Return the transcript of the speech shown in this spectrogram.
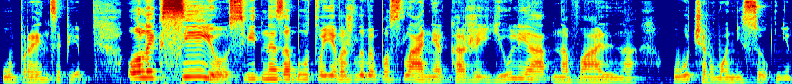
у принципі. Олексію, світ не забув твоє важливе послання, каже Юлія Навальна у червоній сукні.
